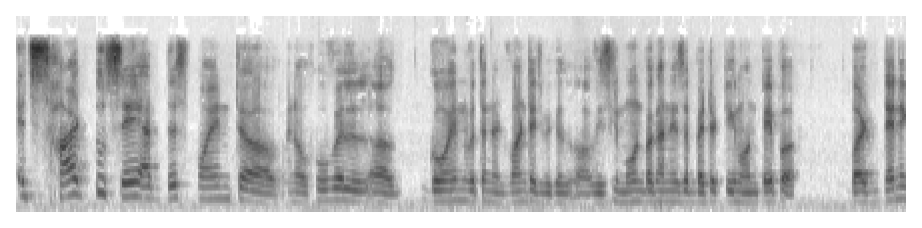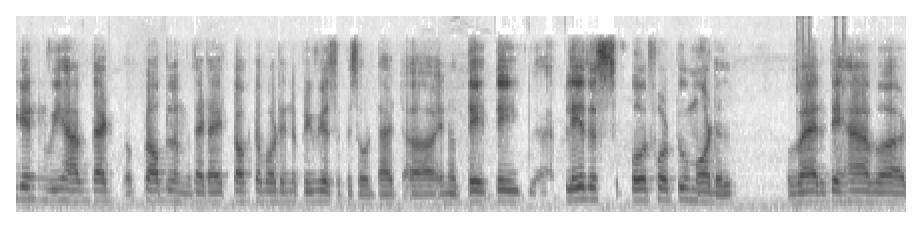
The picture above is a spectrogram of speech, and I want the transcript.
it's hard to say at this point. Uh, you know who will uh, go in with an advantage because obviously Mohun Bagan is a better team on paper, but then again, we have that problem that I talked about in the previous episode that uh, you know they they play this 4-4-2 model where they have uh,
